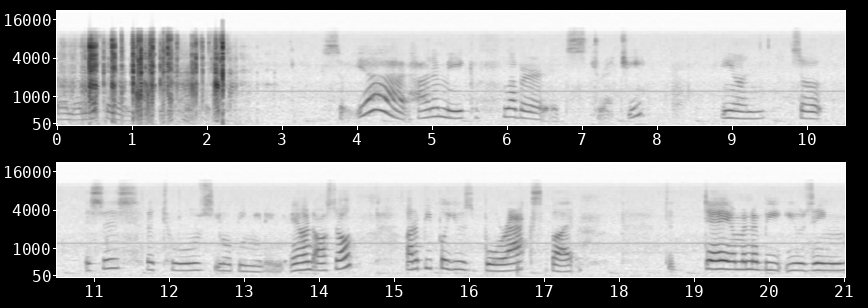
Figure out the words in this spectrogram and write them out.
Um, I'm just gonna so yeah how to make flubber. It's stretchy. And so this is the tools you'll be needing. And also, a lot of people use borax, but today I'm going to be using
